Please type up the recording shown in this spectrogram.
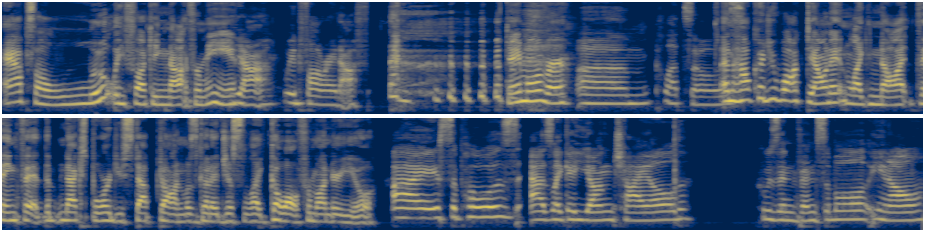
absolutely fucking not for me. Yeah, we'd fall right off. Game over. Um, Klutzos. And how could you walk down it and like not think that the next board you stepped on was gonna just like go out from under you? I suppose as like a young child who's invincible, you know,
